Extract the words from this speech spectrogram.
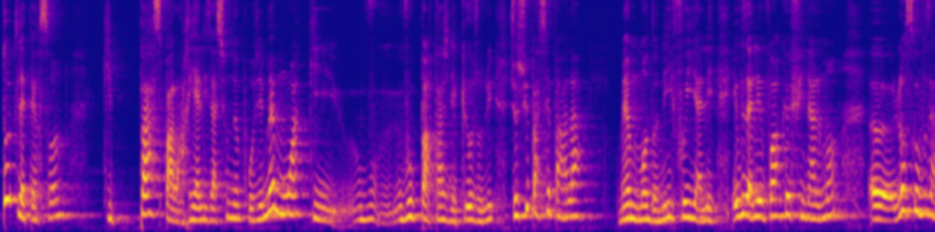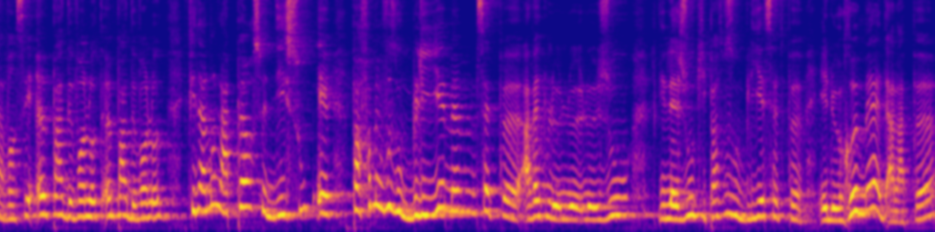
Toutes les personnes qui passe par la réalisation d'un projet. Même moi qui vous, partage des clés aujourd'hui, je suis passé par là. Mais à un moment donné, il faut y aller. Et vous allez voir que finalement, euh, lorsque vous avancez un pas devant l'autre, un pas devant l'autre, finalement, la peur se dissout. Et parfois même, vous oubliez même cette peur. Avec le, le, jour, les jours qui passent, vous oubliez cette peur. Et le remède à la peur,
